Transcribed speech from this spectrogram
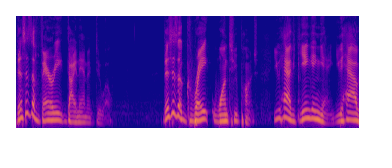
this is a very dynamic duo. This is a great one-two punch. You have yin and yang. You have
